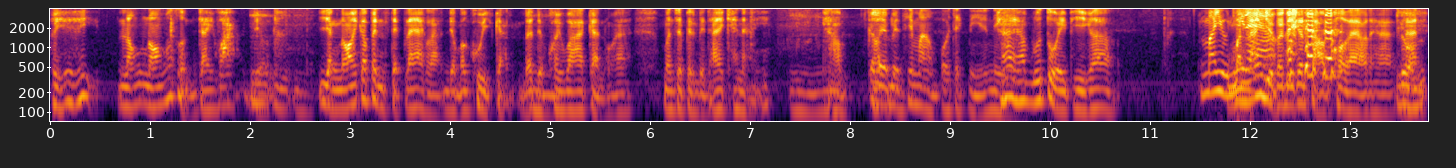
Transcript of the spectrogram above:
เฮ้ยเฮ้ยเฮ้ยน้องน้องเขาสนใจว่าเดี๋ยว อย่างน้อยก็เป็น step แรกละเดี๋ยวมาคุยกัน แล้วเดี๋ยวค่อยว่ากันว่า มันจะเป็นไปได้แค่ไหนครับ ก็เลยเป็นที่มาของ project นี้นั่นเองใช่ครับ รู้ตัวอีกทีก็ มาอยู่มันี่นแล้นั่งอยู่นี่แล้วตอนนี้กันสามคนแล้วนะฮะรวมน่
